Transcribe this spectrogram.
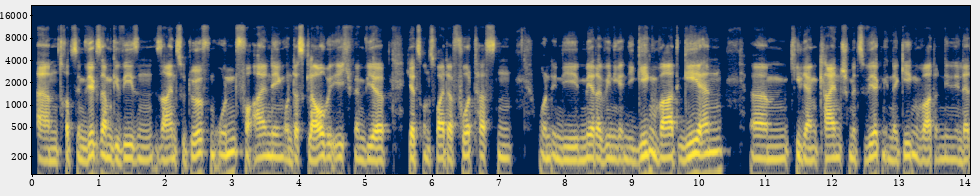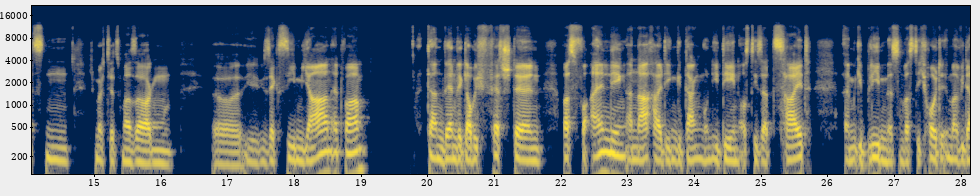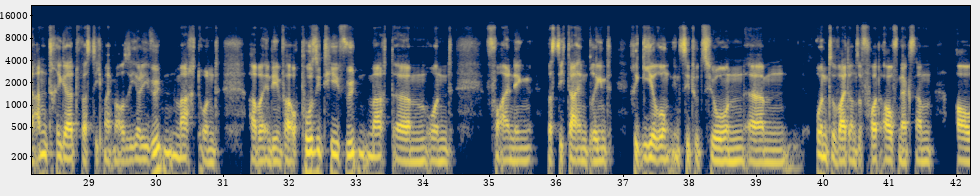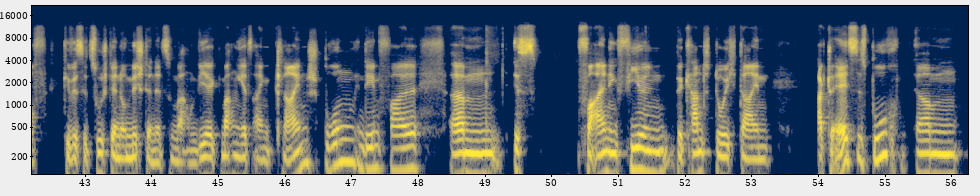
ähm, trotzdem wirksam gewesen sein zu dürfen. Und vor allen Dingen, und das glaube ich, wenn wir jetzt uns weiter vortasten und in die mehr oder weniger in die Gegenwart gehen, ähm, Kilian Kleinschmidts Wirken in der Gegenwart und in den letzten, ich möchte jetzt mal sagen, äh, sechs, sieben Jahren etwa, dann werden wir, glaube ich, feststellen, was vor allen Dingen an nachhaltigen Gedanken und Ideen aus dieser Zeit ähm, geblieben ist und was dich heute immer wieder antriggert, was dich manchmal auch sicherlich wütend macht und aber in dem Fall auch positiv wütend macht ähm, und vor allen Dingen, was dich dahin bringt, Regierung, Institutionen ähm, und so weiter und so fort aufmerksam auf gewisse Zustände und Missstände zu machen. Wir machen jetzt einen kleinen Sprung in dem Fall. Ähm, ist vor allen Dingen vielen bekannt durch dein aktuellstes Buch, ähm,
